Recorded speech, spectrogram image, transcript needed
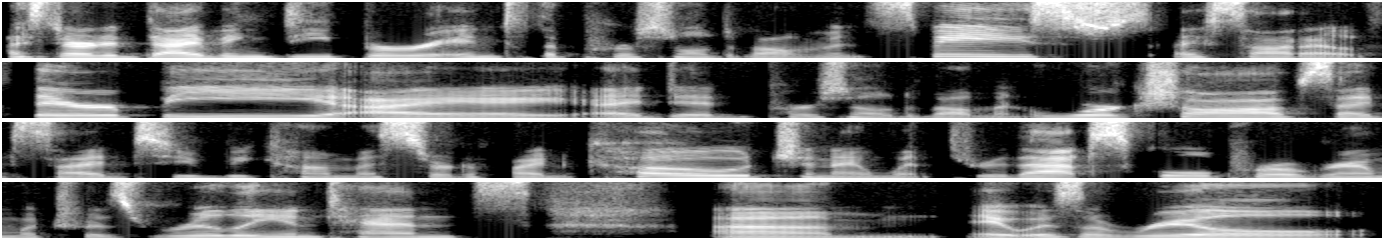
I started diving deeper into the personal development space. I sought out therapy. I, I did personal development workshops. I decided to become a certified coach and I went through that school program, which was really intense. Um, it was a real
